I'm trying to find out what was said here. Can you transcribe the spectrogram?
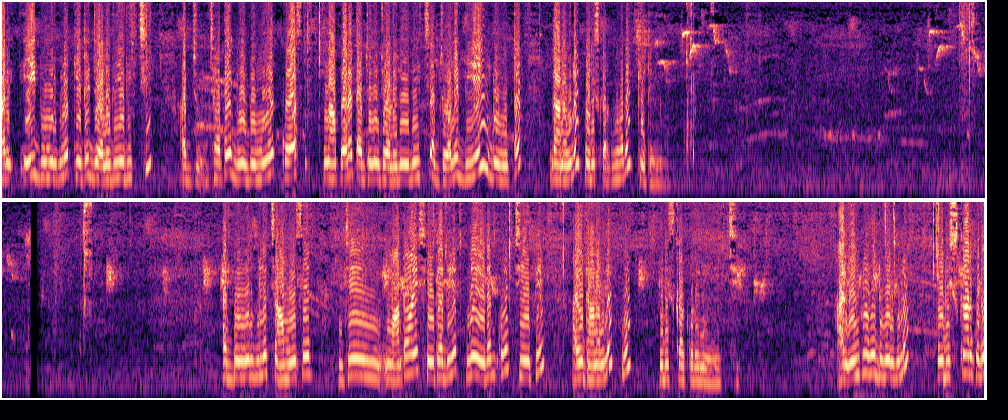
আর এই ডুমুরগুলো কেটে জলে দিয়ে দিচ্ছি। আর যাতে ডুমুরের কষ না পড়ে, তার জন্য জলে দিয়ে দিচ্ছি। আর জলে দিয়েই ডুমুরটা দানাগুলো পরিষ্কারভাবে কেটে নেব। আর ডুমুরগুলো চামচের যে মাথা হয় সেটা দিয়ে পুরো এরম করে চেপে আর এই দানাগুলো পুরো পরিষ্কার করে নিয়ে নিচ্ছি। আর এইভাবে ডুমুরগুলো পরিষ্কার করে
